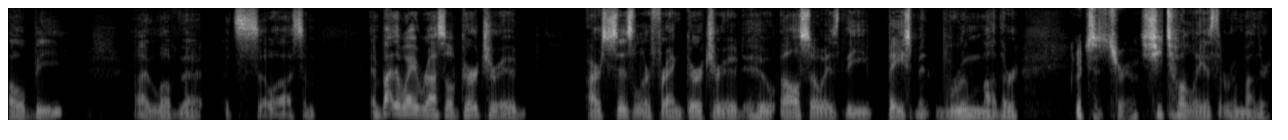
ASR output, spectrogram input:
OB. I love that. It's so awesome. And by the way, Russell, Gertrude, our Sizzler friend Gertrude, who also is the basement room mother, Which is true. she totally is the room mother.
